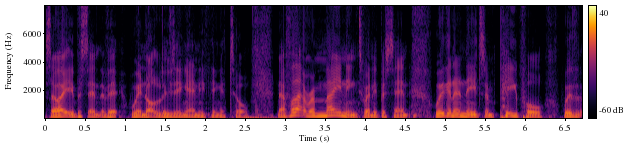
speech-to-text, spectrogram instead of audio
So eighty percent of it, we're not losing anything at all. Now, for that remaining twenty percent, we're going to need some people with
